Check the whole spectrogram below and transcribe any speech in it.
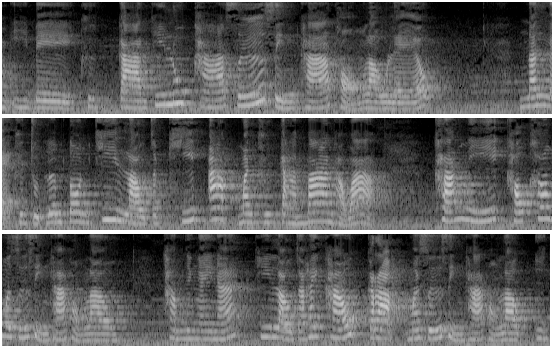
ำ eBay คือการที่ลูกค้าซื้อสินค้าของเราแล้ว นั่นแหละคือจุดเริ่มต้นที่เราจะคีปอัพมันคือการบ้านค่ะว่า ครั้งนี้เขาเข้ามาซื้อสินค้าของเราทำยังไงนะ ที่เราจะให้เขากลับมาซื้อสินค้าของเราอีก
